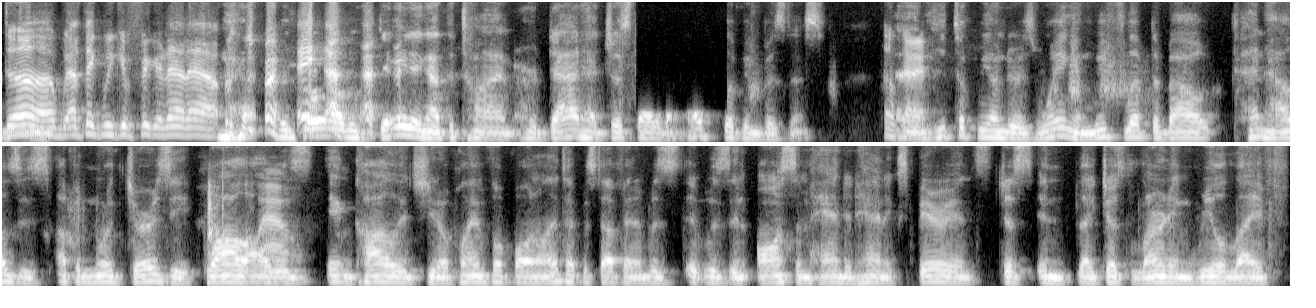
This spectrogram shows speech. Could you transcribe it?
Duh. Mm. I think we can figure that out. the girl I was dating at the time, her dad had just started a house flipping business. Okay. And he took me under his wing and we flipped about 10 houses up in North Jersey while I was in college, you know, playing football and all that type of stuff. And it was it was an awesome hand-in-hand experience just in like just learning real life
